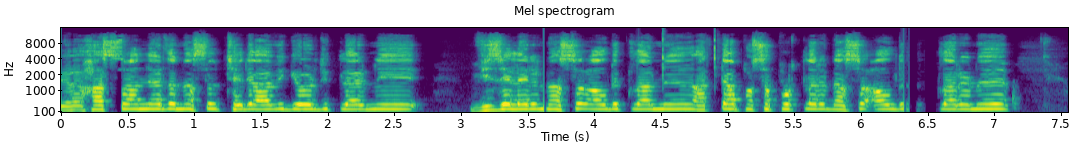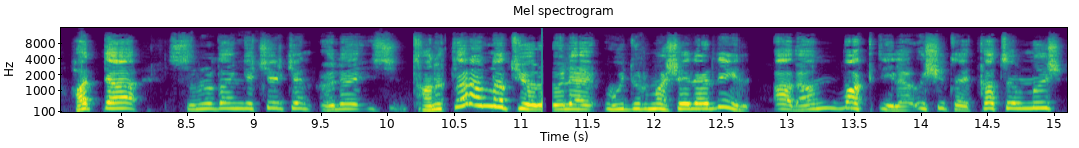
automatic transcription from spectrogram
e, hastanelerde nasıl tedavi gördüklerini, vizeleri nasıl aldıklarını, hatta pasaportları nasıl aldıklarını, hatta sınırdan geçerken öyle tanıklar anlatıyor. Öyle uydurma şeyler değil. Adam vaktiyle IŞİD'e katılmış,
